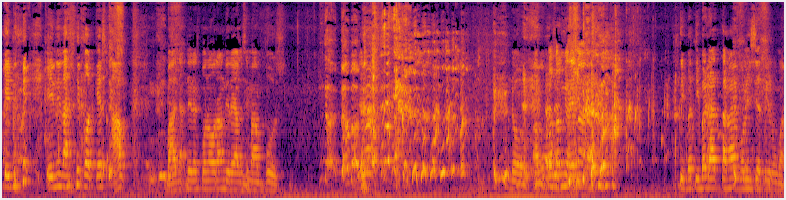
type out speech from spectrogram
Ini ini nanti podcast up banyak direspon orang di reaksi mampus Nggak apa-apa. Aduh, aku perasaan gak enak. Tiba-tiba datang aja polisi di rumah.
